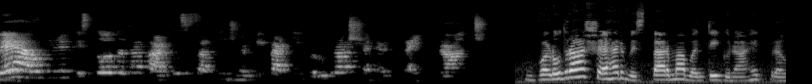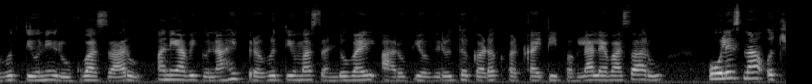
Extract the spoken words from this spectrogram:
બે આરોપીને પિસ્તોલ તથા કારતૂસ સાથે ઝડપી પાડતી વડોદરા શહેર ક્રાઇમ બ્રાન્ચ. વડોદરા શહેર વિસ્તારમાં બનતી ગુનાહિત પ્રવૃત્તિઓને રોકવા સારું અને આવી ગુનાહિત પ્રવૃત્તિઓમાં સંડોવાયેલ આરોપીઓ વિરુદ્ધ કડક અટકાયતી પગલાં લેવા સારું, પોલીસના ઉચ્ચ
